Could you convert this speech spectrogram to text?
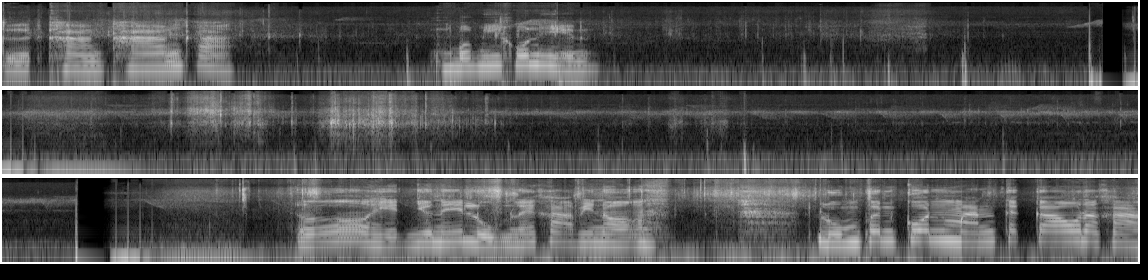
เกิดข้างทางค่ะบ่มีคนเห็นเออเห็ดอยู่ในหลุมเลยค่ะ พี่น้อง หลุมเป็นก้นมันแต่เก้านะคะ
